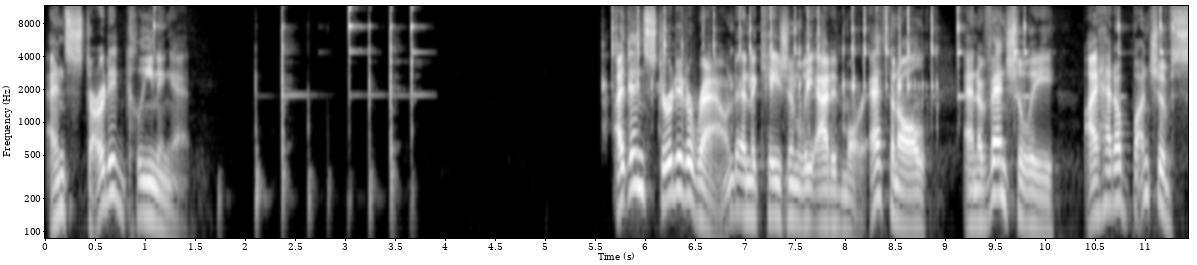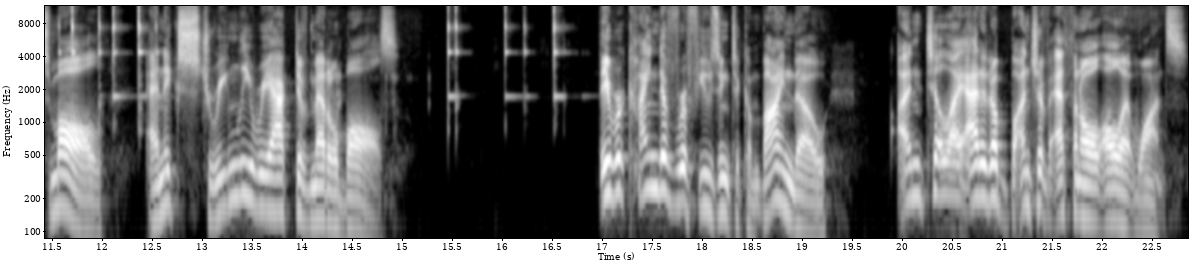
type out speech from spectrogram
and started cleaning it. I then stirred it around and occasionally added more ethanol, and eventually, I had a bunch of small and extremely reactive metal balls. They were kind of refusing to combine, though, until I added a bunch of ethanol all at once.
